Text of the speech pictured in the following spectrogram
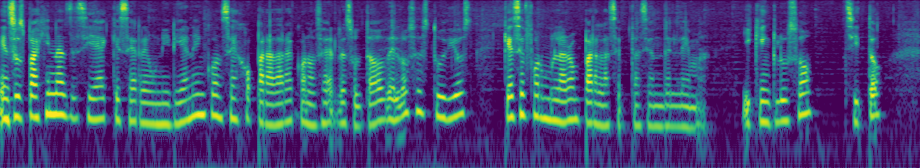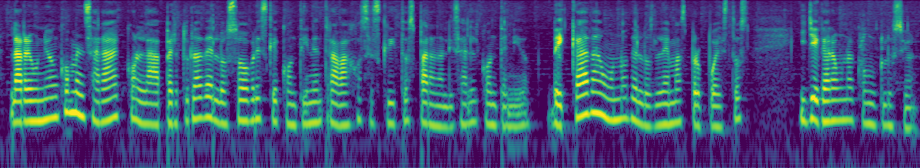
en sus páginas decía que se reunirían en consejo para dar a conocer el resultado de los estudios que se formularon para la aceptación del lema y que incluso, cito, la reunión comenzará con la apertura de los sobres que contienen trabajos escritos para analizar el contenido de cada uno de los lemas propuestos y llegar a una conclusión.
